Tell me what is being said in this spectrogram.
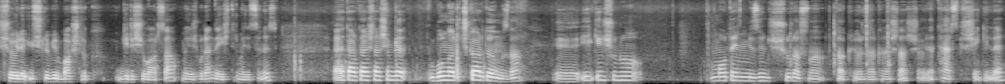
şöyle üçlü bir başlık girişi varsa mecburen değiştirmelisiniz. Evet arkadaşlar şimdi bunları çıkardığımızda e, ilkin şunu modemimizin şurasına takıyoruz arkadaşlar. Şöyle ters bir şekilde.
